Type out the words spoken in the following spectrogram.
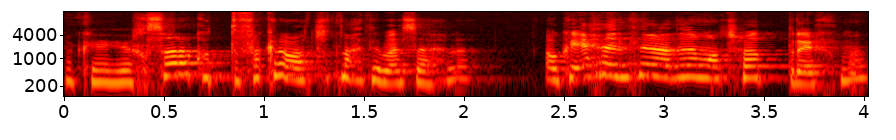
okay يا خسارة كنت فاكرة ماتشاتنا هتبقى سهلة. okay إحنا الاثنين عندنا ماتشات رخمة.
